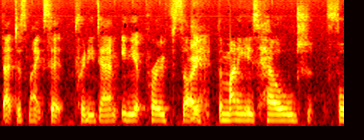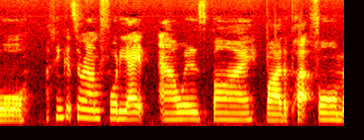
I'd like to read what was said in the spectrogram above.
that just makes it pretty damn idiot proof. So yeah. the money is held for I think it's around 48 hours by by the platform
